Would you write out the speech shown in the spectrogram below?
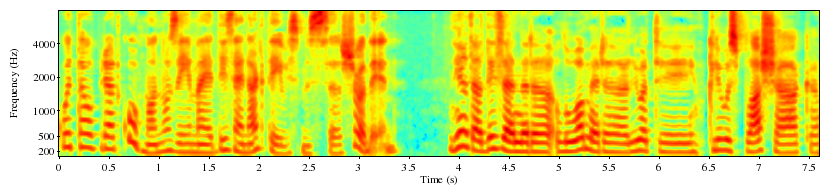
Ko tavuprāt kopumā nozīmē dizaina aktīvisms eh, šodien? Jā, tā dizainera loma ir ļoti kļuvusi plašāka.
